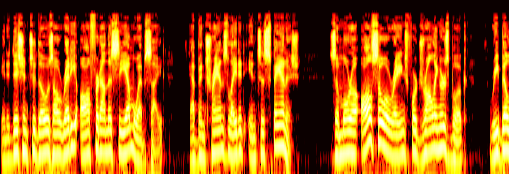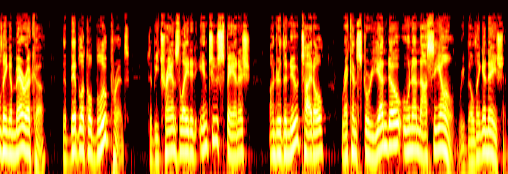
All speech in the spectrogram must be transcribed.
in addition to those already offered on the CM website, have been translated into Spanish. Zamora also arranged for Drollinger's book, Rebuilding America, the Biblical Blueprint, to be translated into Spanish under the new title Reconstruyendo una Nación, Rebuilding a Nation.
